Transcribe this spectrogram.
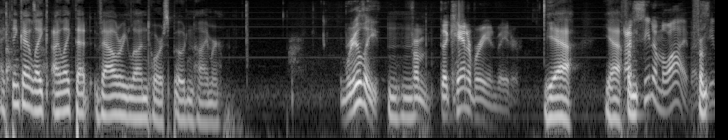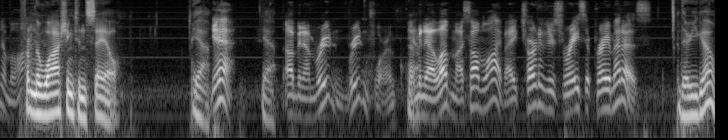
I think I like I like that Valorie Lund horse Bodenheimer. Really, Mm-hmm. from the Canterbury Invader. Yeah, yeah. From I've seen him live. I've from seen him live. from the Washington sale. Yeah, yeah. yeah. I mean, I'm rooting, rooting for him. Yeah. I mean, I love him. I saw him live. I charted his race at Prairie Meadows. There you go.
